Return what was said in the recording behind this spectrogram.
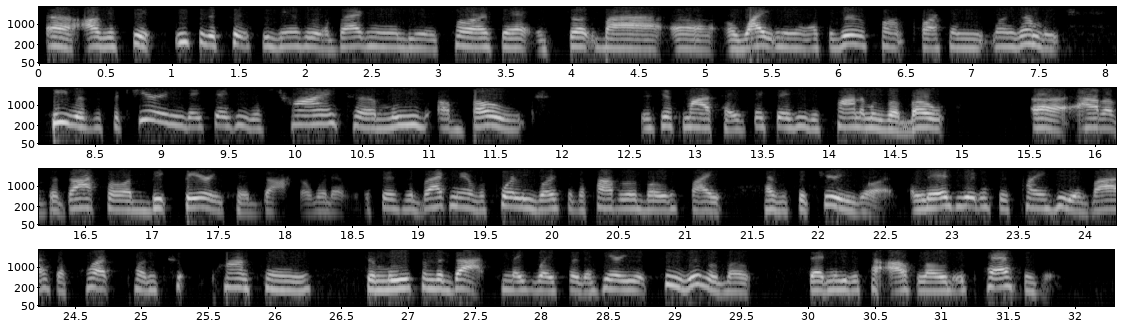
uh, August 6th. Each of the clips begins with a black man being charged at and struck by uh, a white man at the riverfront park in Montgomery. He was a security. They said he was trying to move a boat. It's just my take. They said he was trying to move a boat uh, out of the dock or a big ferry to dock or whatever. It says the black man reportedly works at the popular boating site as a security guard. Alleged witnesses claim he advised a parked pontoon to move from the dock to make way for the Harriet II riverboat that needed to offload its passengers.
